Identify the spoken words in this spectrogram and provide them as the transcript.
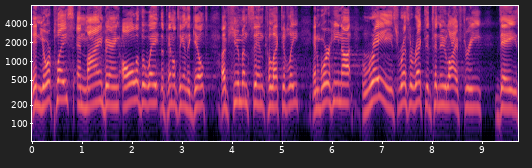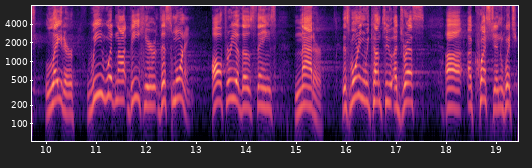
in your place and mine, bearing all of the weight, the penalty, and the guilt of human sin collectively? And were he not raised, resurrected to new life three days later, we would not be here this morning. All three of those things matter. This morning we come to address uh, a question which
